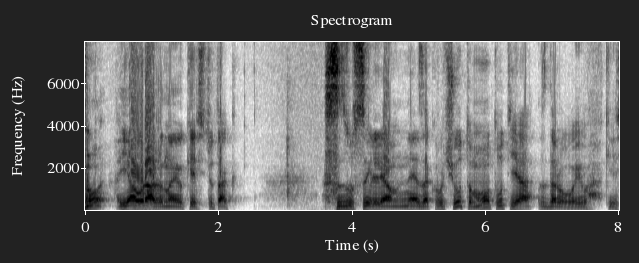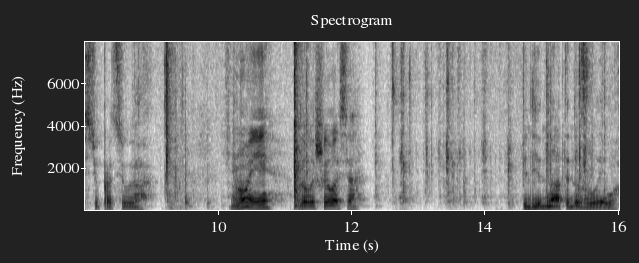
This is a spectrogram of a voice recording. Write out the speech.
Ну, я ураженою кистю так зусиллям не закручу, тому тут я здоровою кистю працюю. Ну і залишилося під'єднати до зливу.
